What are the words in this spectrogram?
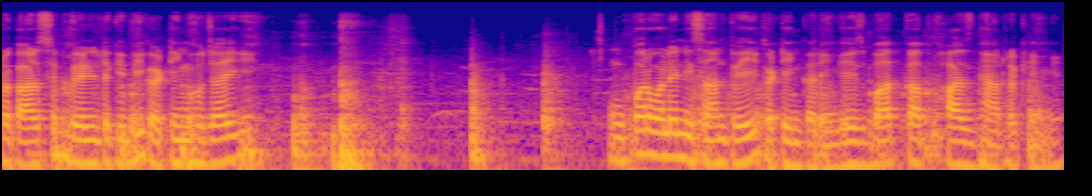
प्रकार से बेल्ट की भी कटिंग हो जाएगी। ऊपर वाले निशान पे ही कटिंग करेंगे। इस बात का आप खास ध्यान रखेंगे।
